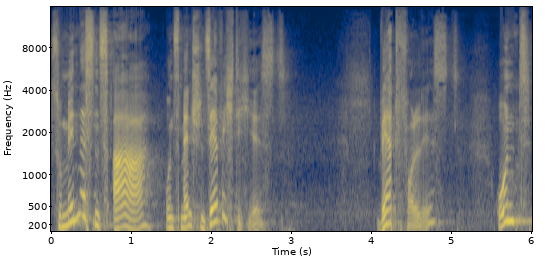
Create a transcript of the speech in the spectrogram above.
zumindestens A, uns Menschen sehr wichtig ist, wertvoll ist und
